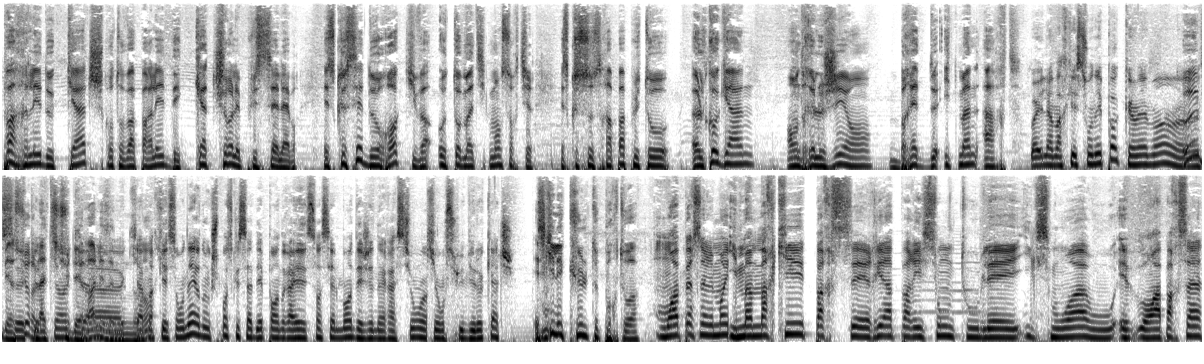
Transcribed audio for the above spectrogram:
parler de catch, quand on va parler des catcheurs les plus célèbres, est-ce que c'est The Rock qui va automatiquement sortir? Est-ce que ce sera pas plutôt Hulk Hogan, André le Géant, Brett de Hitman Hart. Bah, il a marqué son époque quand même. Hein. Oui, bien C'est sûr, l'attitude les années Qui a 90. marqué son air, donc je pense que ça dépendra essentiellement des générations qui ont suivi le catch. Est-ce qu'il est culte pour toi? Moi personnellement, il m'a marqué par ses réapparitions tous les X mois ou et bon à part ça,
